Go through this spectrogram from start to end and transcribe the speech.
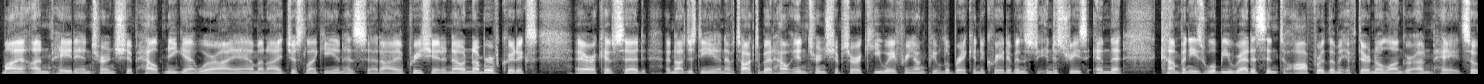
My unpaid internship helped me get where I am. And I, just like Ian has said, I appreciate it. Now, a number of critics, Eric, have said, and not just Ian, have talked about how internships are a key way for young people to break into creative industri- industries and that companies will be reticent to offer them if they're no longer unpaid. So,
